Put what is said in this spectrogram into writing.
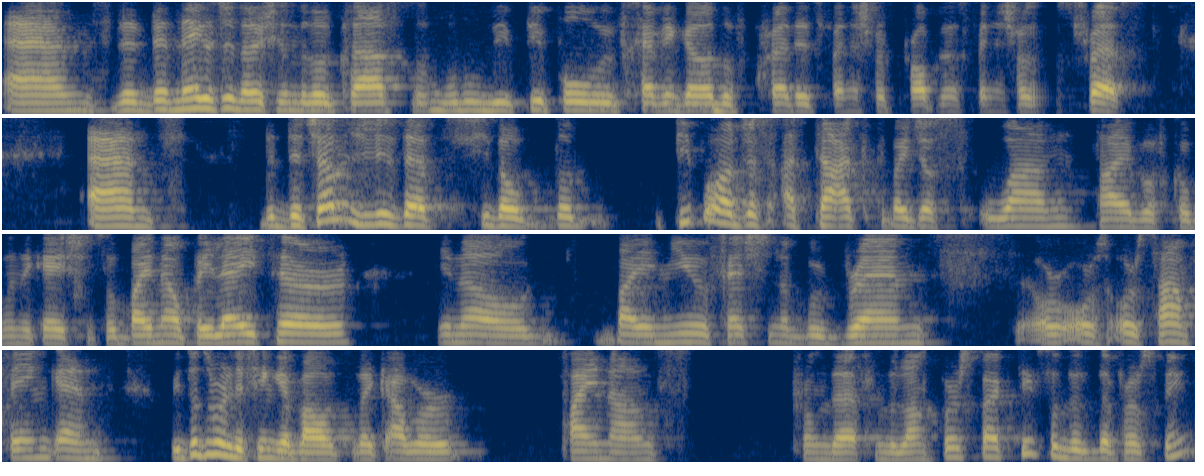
And the, the next generation middle class will be people with having a lot of credits, financial problems, financial stress. And the, the challenge is that you know the people are just attacked by just one type of communication. So buy now, pay later, you know, buy a new fashionable brands or, or, or something. And we don't really think about like our finance from the from the long perspective. So that's the first thing.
